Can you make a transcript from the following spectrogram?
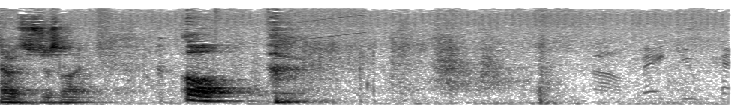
Tails is just like, oh. I'll make you pay.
